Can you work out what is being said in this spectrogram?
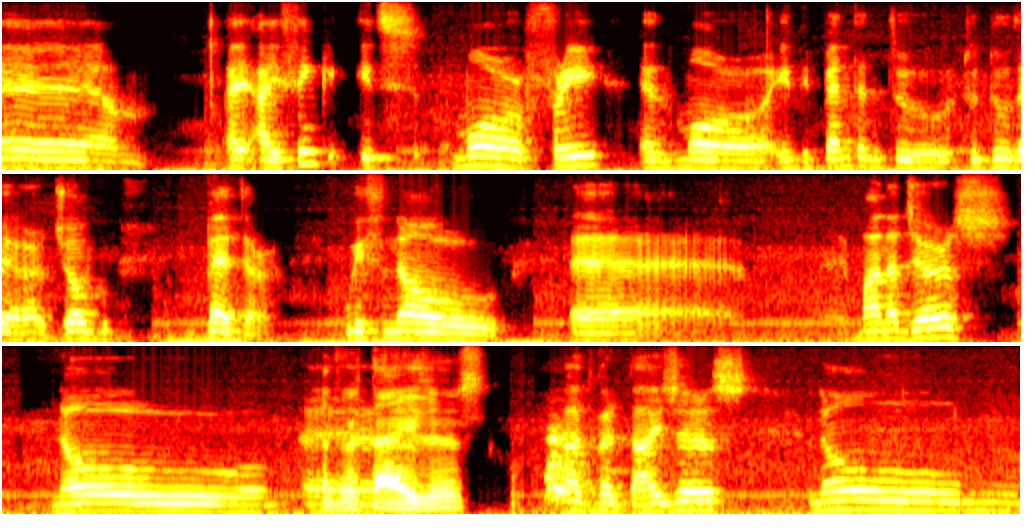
Um, I, I think it's more free and more independent to, to do their job better with no uh, managers, no uh, Advertisers. advertisers, no um,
